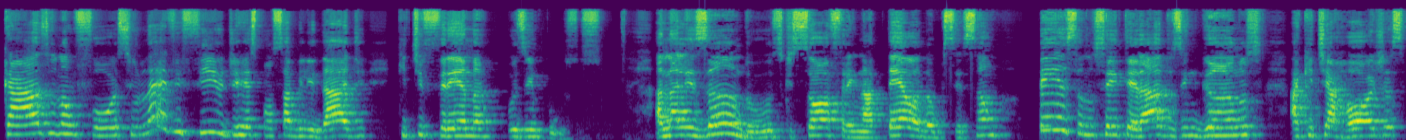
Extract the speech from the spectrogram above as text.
caso não fosse o leve fio de responsabilidade que te frena os impulsos. Analisando os que sofrem na tela da obsessão, pensa nos reiterados enganos a que te arrojas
